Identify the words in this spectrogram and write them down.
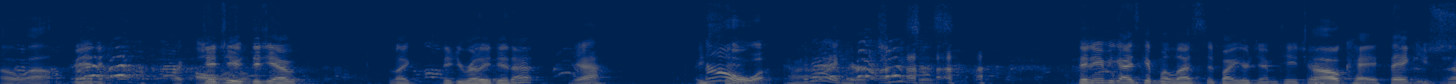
Oh wow. man, Like did you them. did you have like did you really do that? Yeah. Are you No. serious? Get out of here. Jesus. Did any of you guys get molested by your gym teacher? Okay. Thank you so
